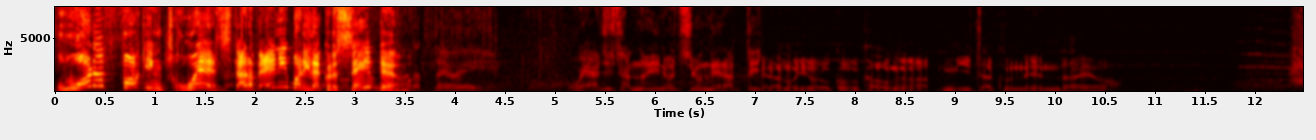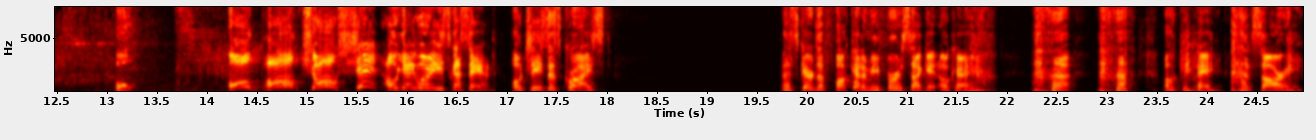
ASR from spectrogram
What a fucking twist out of anybody that could have saved him. Oh! oh shit! Oh yeah, wait—he's got sand. Oh Jesus Christ! That scared the fuck out of me for a second. Okay. okay. I'm sorry.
